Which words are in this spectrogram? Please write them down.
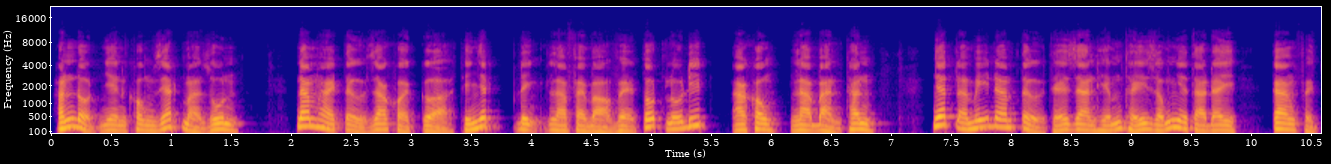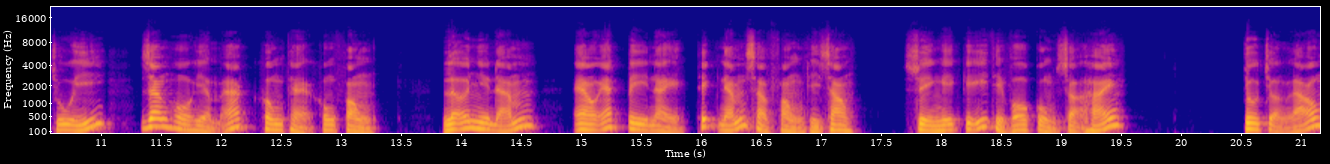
Hắn đột nhiên không rét mà run. Nam hài tử ra khỏi cửa thì nhất định là phải bảo vệ tốt lỗ đít, à không, là bản thân. Nhất là Mỹ Nam tử thế gian hiếm thấy giống như ta đây, càng phải chú ý, giang hồ hiểm ác không thể không phòng. Lỡ như đám LSP này thích ném xà phòng thì sao? Suy nghĩ kỹ thì vô cùng sợ hãi. Chu trưởng lão,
